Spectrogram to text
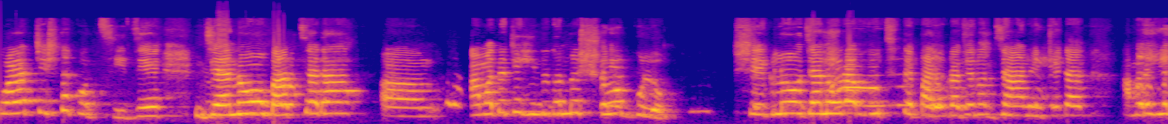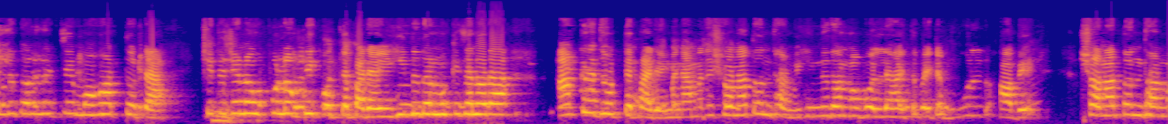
করার চেষ্টা করছি যে যেন বাচ্চারা আম, আমাদের যে হিন্দু ধর্মের শ্লোকগুলো সেগুলো যেন ওরা বুঝতে পারে ওরা যেন জানে যেটা আমাদের হিন্দু ধর্মের যে মহত্বটা সেটা যেন উপলব্ধি করতে পারে। হিন্দু ধর্মকে যেন ওরা আঁকড়ে ধরতে পারে। মানে আমাদের সনাতন ধর্ম হিন্দু ধর্ম বললে হয়তো এটা ভুল হবে সনাতন ধর্ম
